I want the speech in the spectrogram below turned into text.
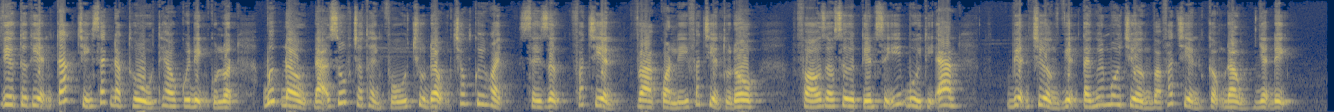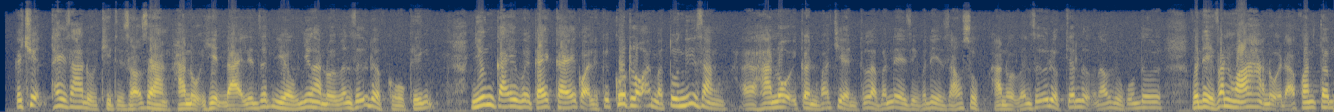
Việc thực hiện các chính sách đặc thù theo quy định của luật bước đầu đã giúp cho thành phố chủ động trong quy hoạch, xây dựng, phát triển và quản lý phát triển thủ đô. Phó giáo sư tiến sĩ Bùi Thị An, Viện trưởng Viện Tài nguyên Môi trường và Phát triển Cộng đồng nhận định cái chuyện thay ra đổi thịt thì rõ ràng Hà Nội hiện đại lên rất nhiều nhưng Hà Nội vẫn giữ được cổ kính. Những cái với cái cái gọi là cái cốt lõi mà tôi nghĩ rằng à, Hà Nội cần phát triển tức là vấn đề gì? Vấn đề giáo dục. Hà Nội vẫn giữ được chất lượng giáo dục cũng tôi vấn đề văn hóa Hà Nội đã quan tâm.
